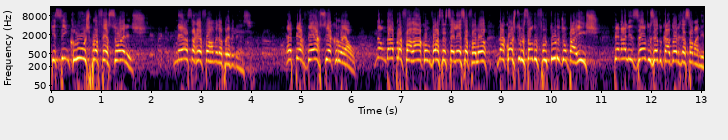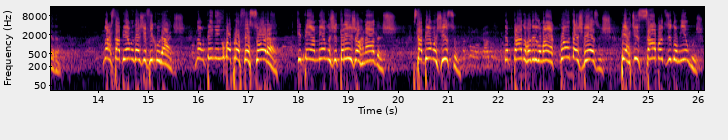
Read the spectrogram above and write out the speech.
que se incluam os professores nessa reforma da Previdência. É perverso e é cruel. Não dá para falar, como Vossa Excelência falou, na construção do futuro de um país, penalizando os educadores dessa maneira. Nós sabemos das dificuldades. Não tem nenhuma professora que tenha menos de três jornadas. Sabemos disso. Deputado Rodrigo Maia, quantas vezes perdi sábados e domingos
